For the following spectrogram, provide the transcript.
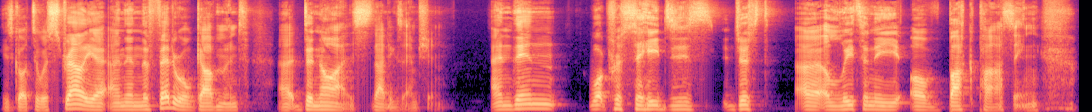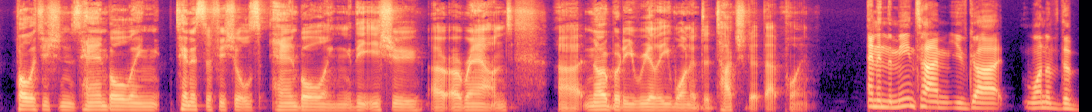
He's got to Australia, and then the federal government uh, denies that exemption. And then what proceeds is just a, a litany of buck passing, politicians handballing, tennis officials handballing the issue uh, around. Uh, nobody really wanted to touch it at that point. And in the meantime, you've got one of the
